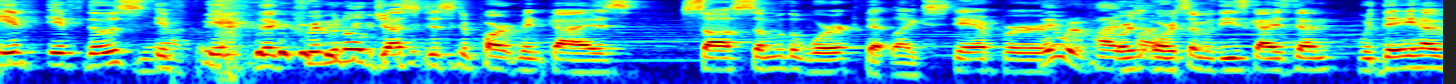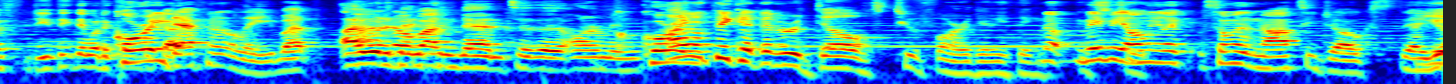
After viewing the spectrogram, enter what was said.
if if those if if the criminal justice department guys saw some of the work that like Stamper They would've or, or some of these guys done, would they have? Do you think they would have? Corey definitely, but I would have been about condemned to the army. Corey. I don't think I've ever delved too far into anything. no, maybe too- only like some of the Nazi jokes. The Yeah.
